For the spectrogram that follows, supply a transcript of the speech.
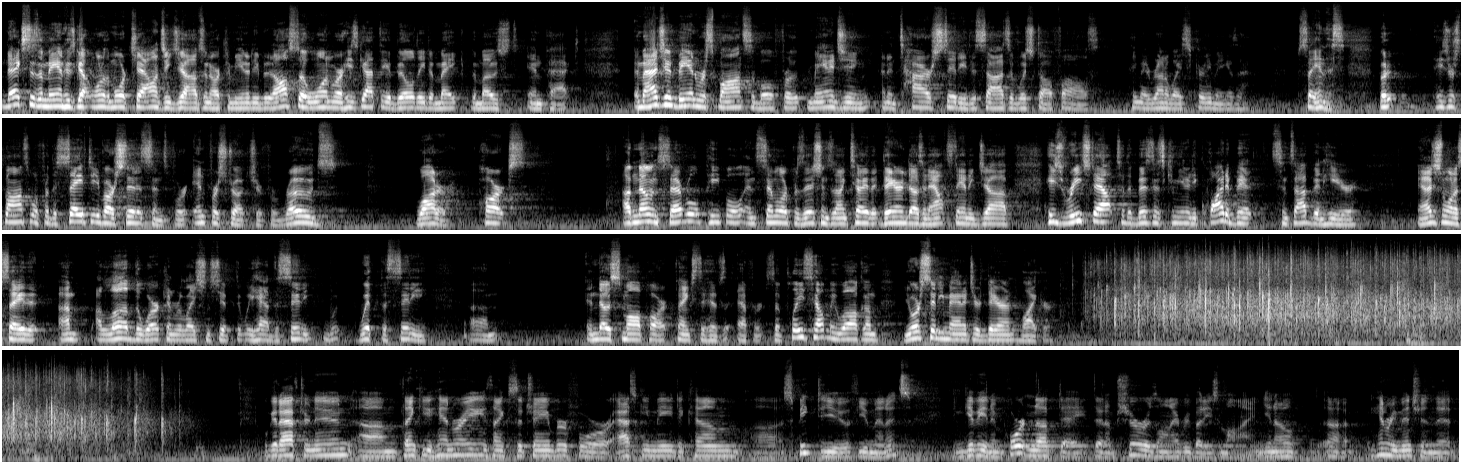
Next is a man who's got one of the more challenging jobs in our community, but also one where he's got the ability to make the most impact. Imagine being responsible for managing an entire city the size of Wichita Falls. He may run away screaming as I'm saying this, but he's responsible for the safety of our citizens, for infrastructure, for roads, water, parks. I've known several people in similar positions, and I can tell you that Darron does an outstanding job. He's reached out to the business community quite a bit since I've been here, and I just want to say that I'm, i love the working relationship that we have the city with the city, um, in no small part thanks to his efforts. So please help me welcome your city manager, Darron Leiker. Well, good afternoon. Um, thank you, Henry. Thanks the Chamber for asking me to come uh, speak to you a few minutes and give you an important update that I'm sure is on everybody's mind. You know, uh, Henry mentioned that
